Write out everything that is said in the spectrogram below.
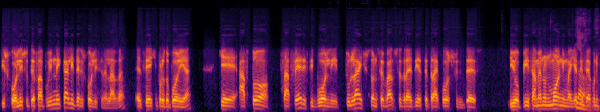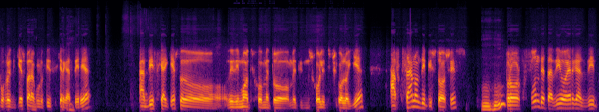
της σχολής του ΤΕΦΑ που είναι η καλύτερη σχολή στην Ελλάδα. Έτσι έχει πρωτοπορία και αυτό θα φέρει στην πόλη τουλάχιστον σε βάθος τετραετίας 400 φοιτητές οι οποίοι θα μένουν μόνιμα γιατί θα έχουν υποχρεωτικές παρακολουθήσεις και εργαστήρια. Αντίστοιχα και στο διδημότυχο με, το, με την σχολή της ψυχολογίας. Αυξάνονται οι πιστώσεις, προορθούνται τα δύο έργα ΣΔΙΤ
